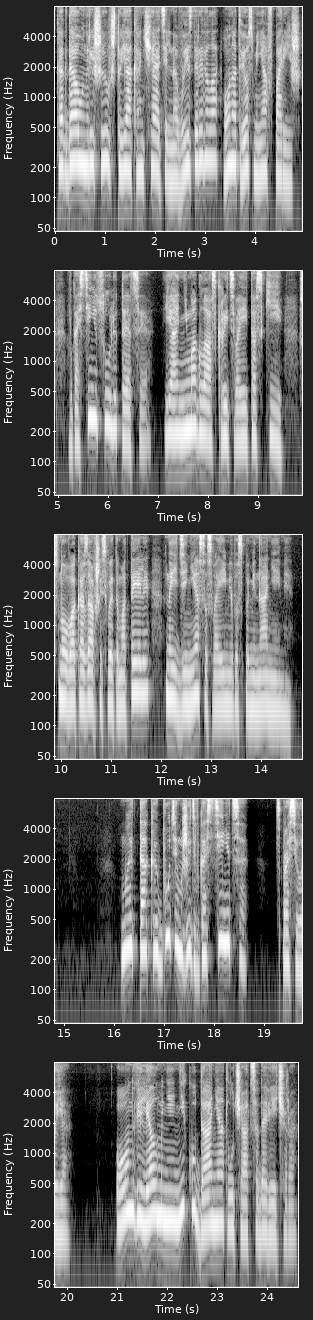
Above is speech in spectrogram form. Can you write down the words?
Когда он решил, что я окончательно выздоровела, он отвез меня в Париж, в гостиницу «Лютеция». Я не могла скрыть своей тоски, снова оказавшись в этом отеле наедине со своими воспоминаниями. «Мы так и будем жить в гостинице?» — спросила я. Он велел мне никуда не отлучаться до вечера.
